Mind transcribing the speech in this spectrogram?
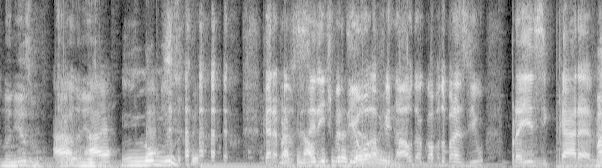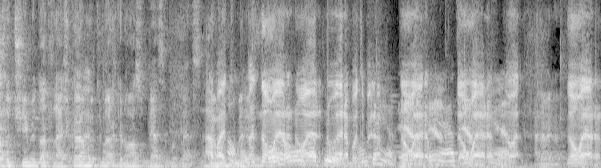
Nunismo. Ah, Joga Nunismo. ah, é. Nunes. É, Cara, pra vocês verem, a gente perdeu a aí. final da Copa do Brasil pra esse cara, Mas velho. o time do Atlético era muito melhor que o nosso, peça por peça. Ah, mas, mas não era, não era, não era muito melhor. Não era, não era, não era, não era. Não era,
